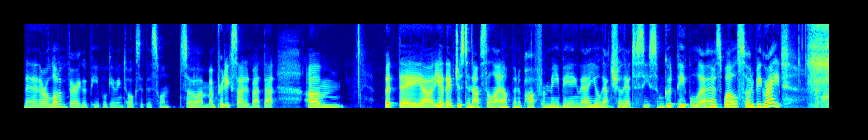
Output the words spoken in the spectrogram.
There, there are a lot of very good people giving talks at this one, so I'm, I'm pretty excited about that. Um, but they, uh, yeah, they've just announced the lineup, and apart from me being there, you'll actually get to see some good people there as well. So it'd be great.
